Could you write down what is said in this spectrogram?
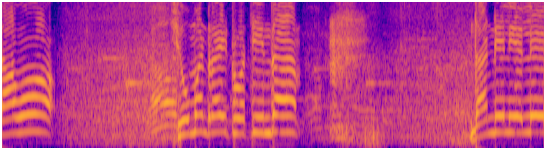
ನಾವು ಹ್ಯೂಮನ್ ರೈಟ್ ವತಿಯಿಂದ ದಾಂಡೇಲಿಯಲ್ಲಿ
